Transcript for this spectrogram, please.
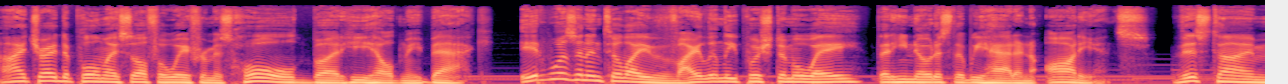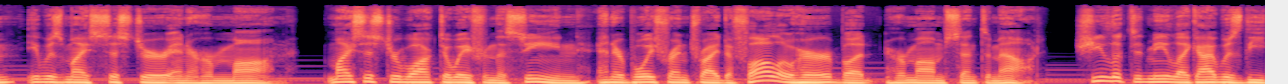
I tried to pull myself away from his hold, but he held me back. It wasn't until I violently pushed him away that he noticed that we had an audience. This time, it was my sister and her mom. My sister walked away from the scene, and her boyfriend tried to follow her, but her mom sent him out. She looked at me like I was the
